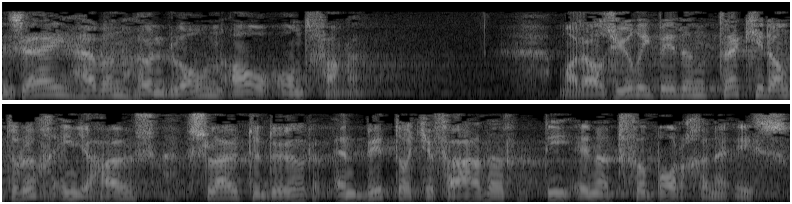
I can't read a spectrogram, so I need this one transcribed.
zij hebben hun loon al ontvangen. Maar als jullie bidden, trek je dan terug in je huis, sluit de deur en bid tot je vader die in het verborgene is.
